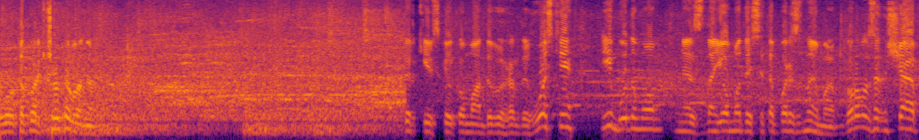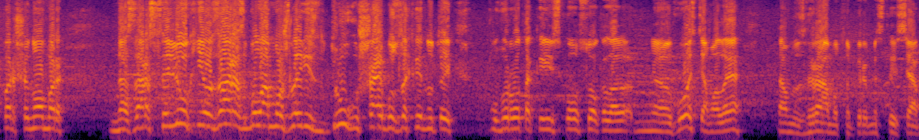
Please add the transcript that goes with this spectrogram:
Алло, тепер чути мене? Київської команди виграли гості і будемо е, знайомитися тепер з ними. Ворота захищає перший номер Назар Селюк. І зараз була можливість другу шайбу закинути у ворота київського сокола е, гостям, але там грамотно перемістився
